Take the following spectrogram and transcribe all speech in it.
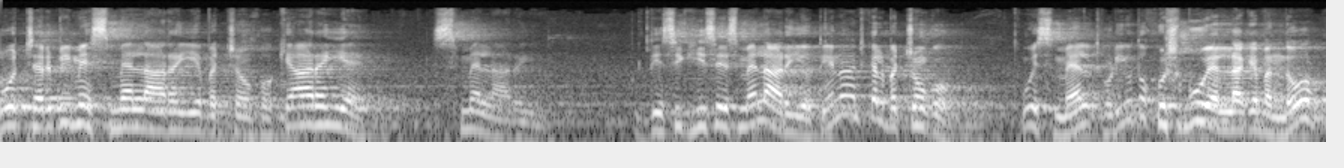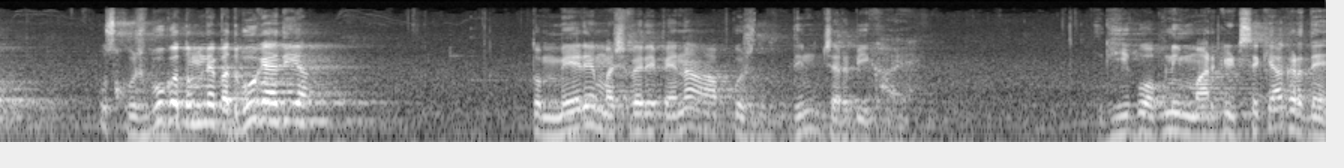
वो चर्बी में स्मेल आ रही है बच्चों को। क्या आ रही है? स्मेल आ रही है। देसी घी से स्मेल आ रही होती है ना आजकल बच्चों को। वो स्मेल थोड़ी हो तो खुशबू है, अल्लाह के बंदो। उस खुशबू को तुमने बदबू कह दिया। तो मेरे मशवरे पे ना आप कुछ दिन चर्बी खाएँ। घी को अपनी मार्केट से क्या कर दें?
